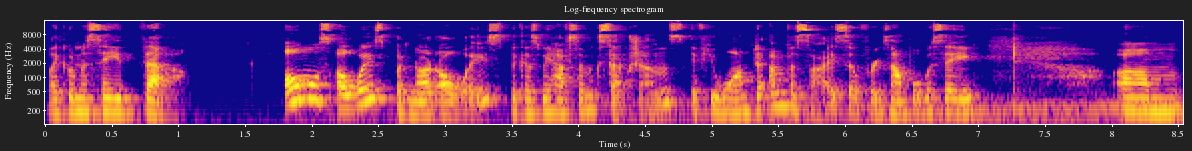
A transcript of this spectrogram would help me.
like when we say the. Almost always, but not always, because we have some exceptions if you want to emphasize. So, for example, we say, um,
